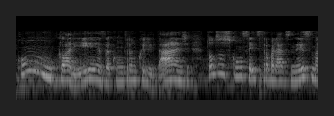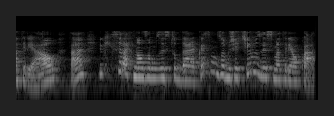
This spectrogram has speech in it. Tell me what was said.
com clareza, com tranquilidade, todos os conceitos trabalhados nesse material, tá? E o que será que nós vamos estudar? Quais são os objetivos desse material 4?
